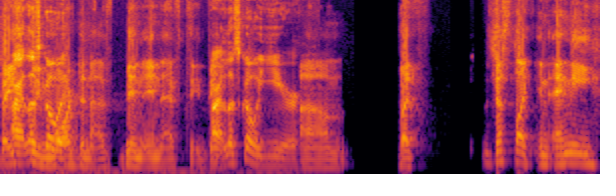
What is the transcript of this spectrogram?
basically right, more with- than I've been in FTB. All right, let's go a year. Um, but just like in any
